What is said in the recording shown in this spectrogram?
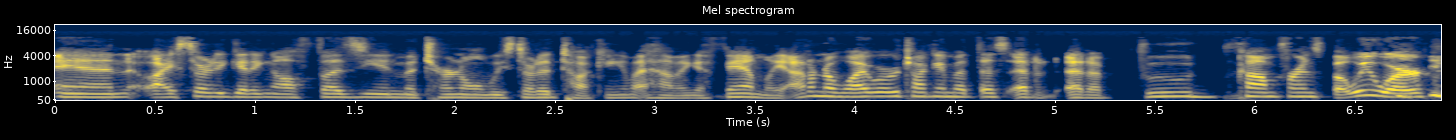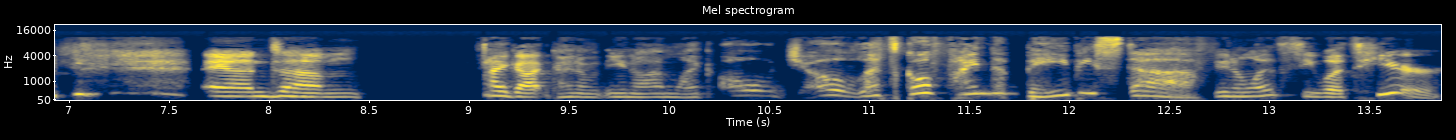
and i started getting all fuzzy and maternal we started talking about having a family i don't know why we were talking about this at a, at a food conference but we were and um, I got kind of, you know, I'm like, oh, Joe, let's go find the baby stuff. You know, let's see what's here.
